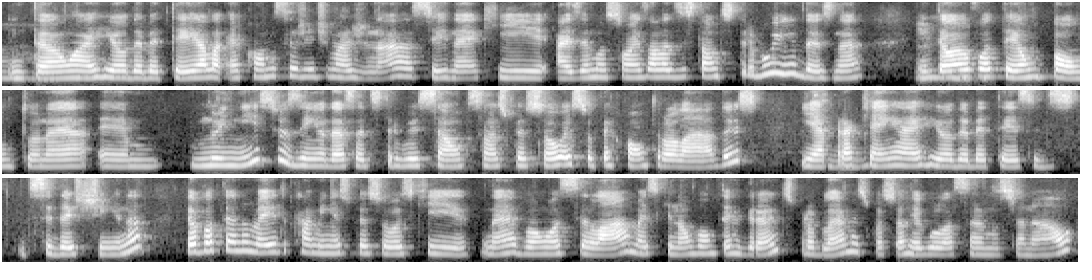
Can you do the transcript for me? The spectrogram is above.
Uhum. Então, a RODBT ela é como se a gente imaginasse, né, que as emoções elas estão distribuídas, né? Então, uhum. eu vou ter um ponto, né, é, no iníciozinho dessa distribuição, que são as pessoas super controladas, e é para quem a RODBT se, se destina. Eu vou ter no meio do caminho as pessoas que né, vão oscilar, mas que não vão ter grandes problemas com a sua regulação emocional.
